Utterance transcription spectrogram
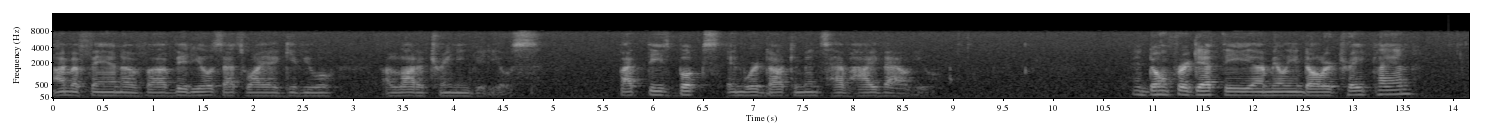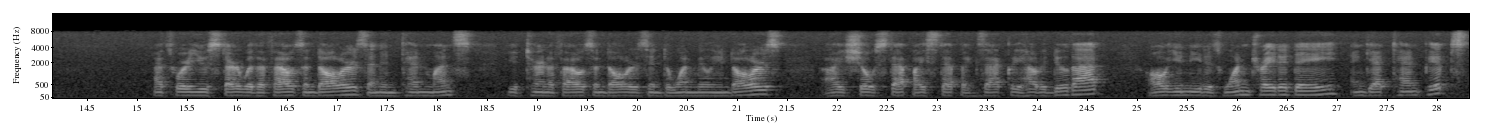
I'm a fan of uh, videos, that's why I give you a, a lot of training videos. But these books and Word documents have high value. And don't forget the uh, Million Dollar Trade Plan. That's where you start with a thousand dollars and in 10 months you turn a thousand dollars into one million dollars. I show step by step exactly how to do that. All you need is one trade a day and get 10 pips.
